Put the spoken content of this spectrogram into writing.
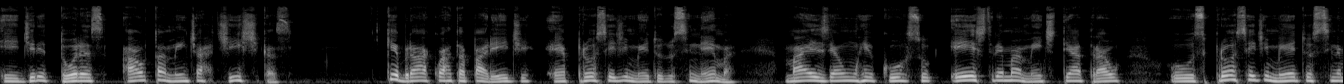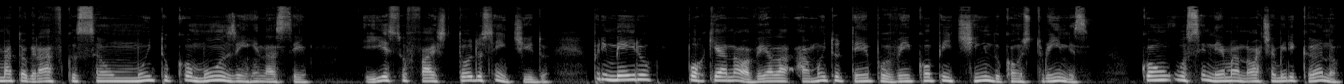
e diretoras altamente artísticas. Quebrar a quarta parede é procedimento do cinema, mas é um recurso extremamente teatral. Os procedimentos cinematográficos são muito comuns em Renascer, e isso faz todo sentido. Primeiro, porque a novela há muito tempo vem competindo com os streams, com o cinema norte-americano,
